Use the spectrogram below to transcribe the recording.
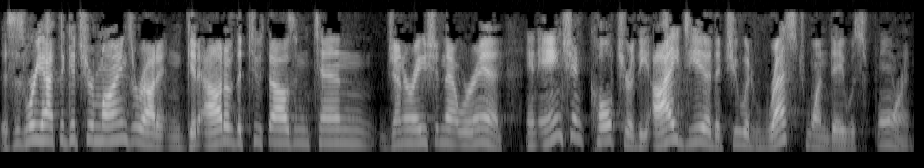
this is where you have to get your minds around it and get out of the 2010 generation that we're in. In ancient culture, the idea that you would rest one day was foreign.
